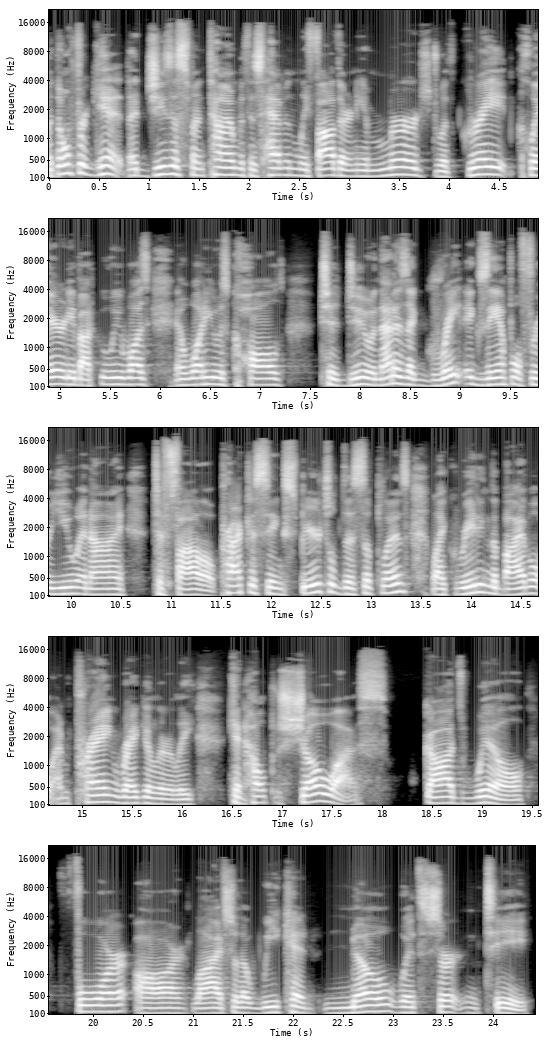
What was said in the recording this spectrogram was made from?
But don't forget that Jesus spent time with his heavenly Father and he emerged with great clarity about who he was and what he was called to do. And that is a great example for you and I to follow. Practicing spiritual disciplines like reading the Bible and praying regularly can help show us God's will for our lives so that we can know with certainty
